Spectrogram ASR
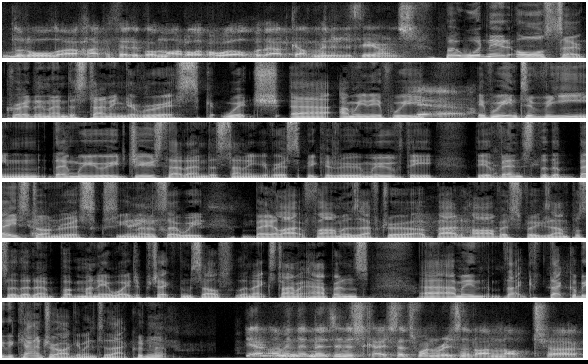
little uh, hypothetical model of a world without government interference. But wouldn't it also create an understanding of risk? Which uh, I mean, if we yeah. if we intervene, then we reduce that understanding of risk because we remove the the events that are based on risks. You know, so we bail out farmers after a, a bad harvest, for example, so they don't put money away to protect themselves for the next time it happens. Uh, I mean, that that could be the counter argument to that, couldn't it? Yeah, I mean, in this case, that's one reason that I'm not. Uh,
